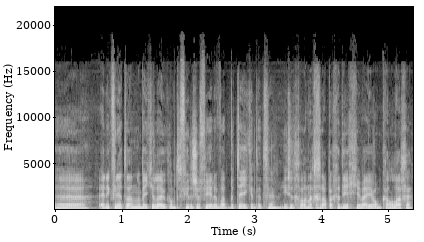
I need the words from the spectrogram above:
Eh, en ik vind het dan een beetje leuk om te filosoferen. Wat betekent het? Hè? Is het gewoon een grappig gedichtje waar je om kan lachen?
